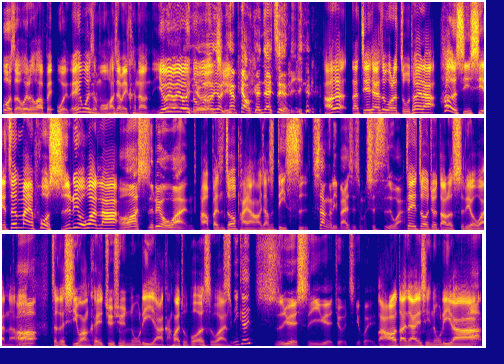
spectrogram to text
握手会的话被问，哎，为什么我好像没看到你？有有有有有有，你看票根在这里。好的，那接下来是我的主推啦，贺喜写真卖破十六万啦！哦，十六万啊！本周排行好像是第四，上个礼拜是什么？十四万，这一周就到了十六万了啊！这个希望可以继续努力啊，赶快突破二十万，应该十月、十一月就有机会。好，大家一起努力啦！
